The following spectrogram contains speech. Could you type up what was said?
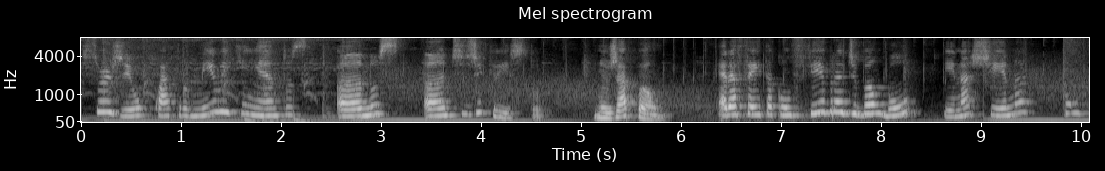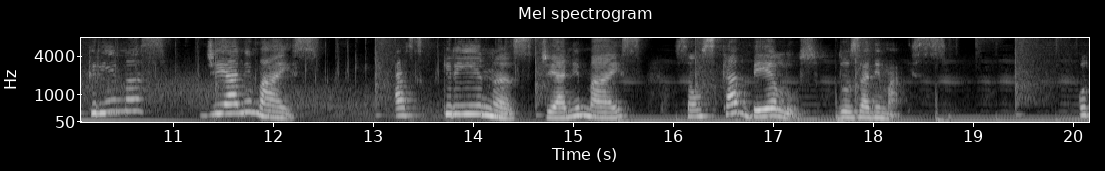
surgiu 4.500 anos antes de Cristo, no Japão. Era feita com fibra de bambu e na China com crinas de animais. As crinas de animais são os cabelos dos animais. Os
